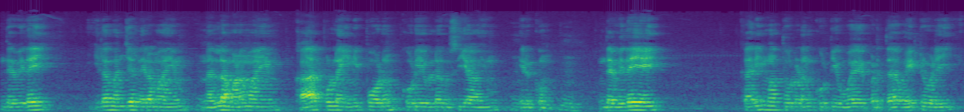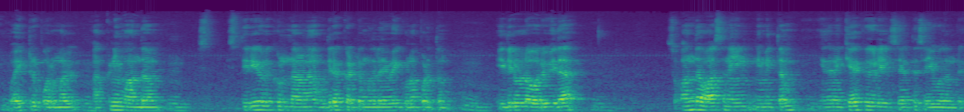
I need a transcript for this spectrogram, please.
இந்த விதை இளமஞ்சள் நிறமாயும் நல்ல மணமாயும் கார்ப்புள்ள இனிப்போடும் கூடியுள்ள ருசியாயும் இருக்கும். இந்த விதையை கரிமாத்தூளுடன் கூட்டி உபயோகப்படுத்த வயிற்று வலி வயிற்று பொறுமல் அக்னி மாந்தம் ஸ்திரீகளுக்கு உண்டான உதிரக்கட்டு முதலியவை குணப்படுத்தும் ம். இதிலுள்ள ஒருவித. சுகந்த வாசனையின் நிமித்தம் இதனை கேக்குகளில் சேர்த்து செய்வதுண்டு.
